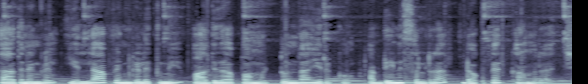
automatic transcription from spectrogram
சாதனங்கள் எல்லா பெண்களுக்குமே பாதுகாப்பா மட்டும்தான் இருக்கும் அப்படின்னு சொல்றார் டாக்டர் காமராஜ்.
